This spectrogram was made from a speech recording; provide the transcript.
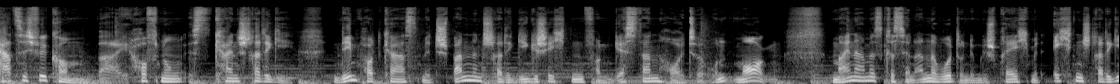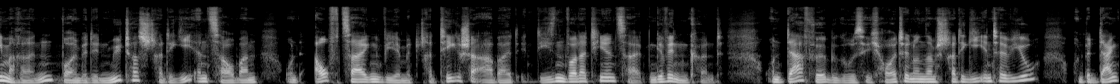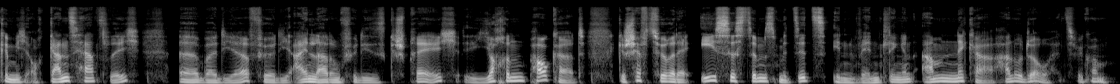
Herzlich willkommen bei Hoffnung ist keine Strategie, dem Podcast mit spannenden Strategiegeschichten von gestern, heute und morgen. Mein Name ist Christian Underwood und im Gespräch mit echten Strategiemacherinnen wollen wir den Mythos Strategie entzaubern und aufzeigen, wie ihr mit strategischer Arbeit in diesen volatilen Zeiten gewinnen könnt. Und dafür begrüße ich heute in unserem Strategieinterview und bedanke mich auch ganz herzlich äh, bei dir für die Einladung für dieses Gespräch, Jochen Paukert, Geschäftsführer der E-System Systems mit Sitz in Wendlingen am Neckar. Hallo Joe, herzlich willkommen.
